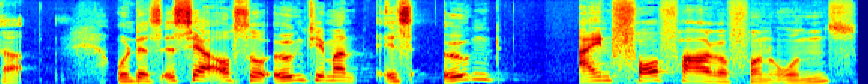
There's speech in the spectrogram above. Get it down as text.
Ja. Und das ist ja auch so, irgendjemand ist irgendein Vorfahre von uns,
